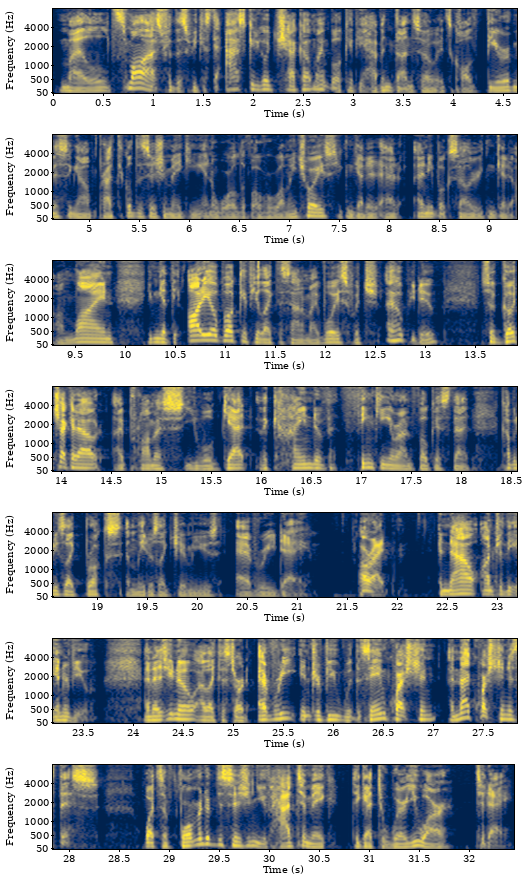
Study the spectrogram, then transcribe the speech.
my small ask for this week is to ask you to go check out my book if you haven't done so. It's called Fear of Missing Out Practical Decision Making in a World of Overwhelming Choice. You can get it at any bookseller, you can get it online. You can get the audiobook if you like the sound of my voice, which I hope you do. So go check it out. I promise you will get the kind of thinking around focus that companies like Brooks and leaders like Jim use every day. All right. And now onto the interview. And as you know, I like to start every interview with the same question, and that question is this What's a formative decision you've had to make to get to where you are today?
